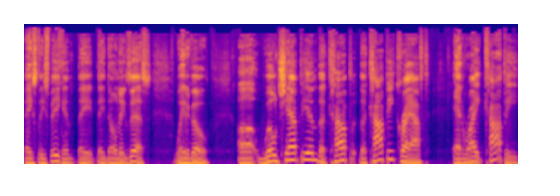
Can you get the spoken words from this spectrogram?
basically speaking, they, they don't exist. Way to go. Uh, will champion the comp the copy craft and write copy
